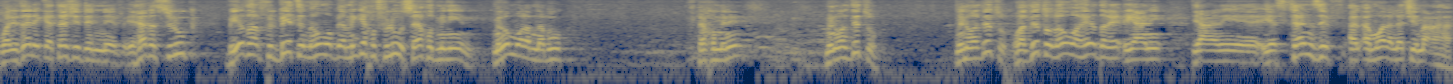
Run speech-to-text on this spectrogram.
ولذلك تجد إن هذا السلوك بيظهر في البيت إن هو لما يجي ياخد فلوس هياخد منين؟ من أمه ولا من أبوه؟ هياخد منين؟ من والدته. من والدته. والدته اللي هو هيقدر يعني يعني يستنزف الأموال التي معها.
